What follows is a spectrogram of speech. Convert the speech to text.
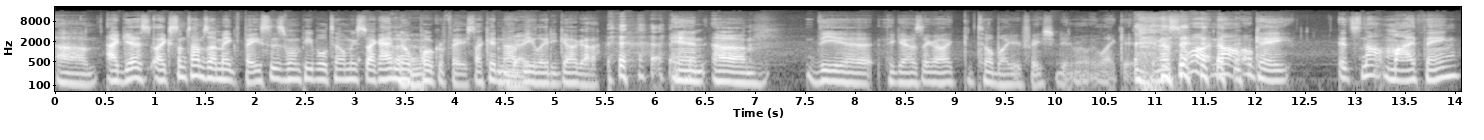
um, I guess like sometimes I make faces when people tell me. So like I have no poker face. I could not be Lady Gaga. and um, the uh, the guy was like, oh, I could tell by your face you didn't really like it. And I said, well, no, okay, it's not my thing.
